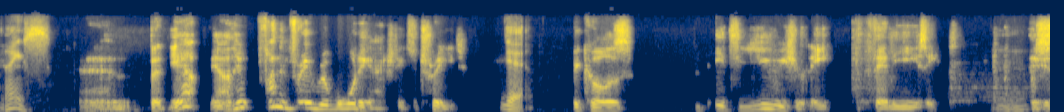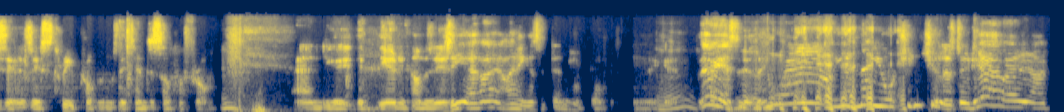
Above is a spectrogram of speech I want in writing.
Nice. Um, but yeah, yeah, I think find them very rewarding actually to treat Yeah. because it's usually fairly easy. Mm. as you say, there's those three problems they tend to suffer from. and you, the, the owner comes in and says, Yeah, I, I think it's a dental problem. And they go, Mm. There is it. Wow, you know your chinchillas, don't you? Yeah, well, I've,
